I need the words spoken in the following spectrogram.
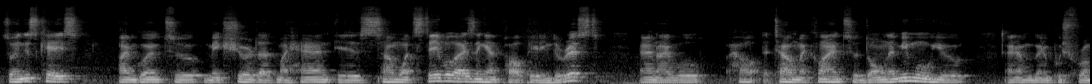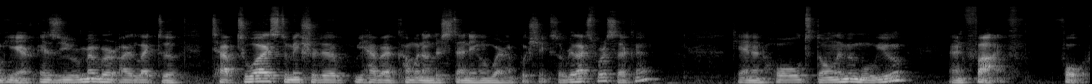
So in this case, I'm going to make sure that my hand is somewhat stabilizing and palpating the wrist. And I will tell my client to don't let me move you. And I'm going to push from here. As you remember, I like to tap twice to make sure that we have a common understanding on where I'm pushing. So relax for a second. Okay, and then hold, don't let me move you. And five, four,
